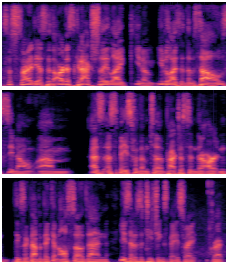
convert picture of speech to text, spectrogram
such a smart idea. So the artists can actually like, you know, utilize it themselves, you know, um, as a space for them to practice in their art and things like that, but they can also then use it as a teaching space, right? Correct.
